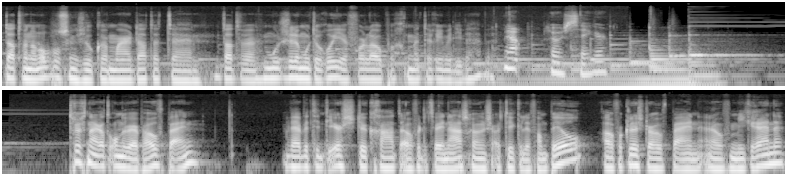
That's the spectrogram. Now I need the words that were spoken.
dat we een oplossing zoeken, maar dat, het, eh, dat we zullen moeten roeien voorlopig met de riemen die we hebben. Ja, zo is het zeker. Terug naar het onderwerp hoofdpijn. We hebben het in het eerste stuk gehad over de twee nascholingsartikelen van Pil, over clusterhoofdpijn en over migraine.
